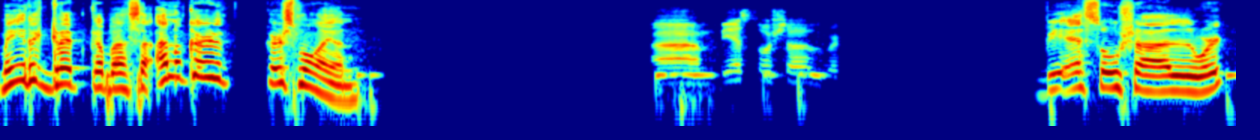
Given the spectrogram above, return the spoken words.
may regret ka ba sa, anong cur- course mo ngayon? Um, BS Social Work. BS Social Work?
